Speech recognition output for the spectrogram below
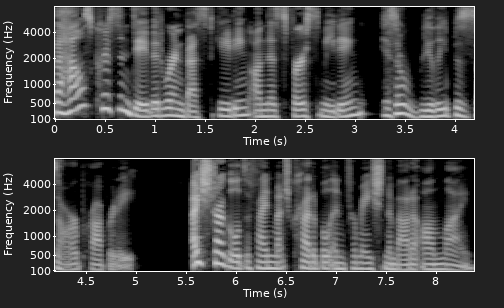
The house Chris and David were investigating on this first meeting is a really bizarre property. I struggled to find much credible information about it online.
